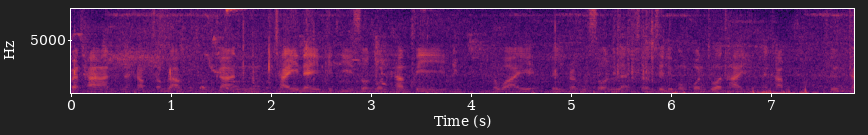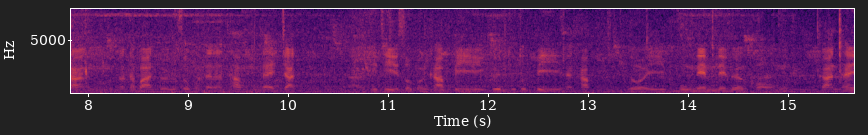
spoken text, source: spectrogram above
ประธานนะครับสำหรับการใช้ในพิธีสวดมนต์ข้ามปีถวายเป็นพระกุศลและเสริมสิริมงคลทั่วไทยนะครับ ซึ่งทางรัฐบาลโดยกระทรวงวัฒนธรรมได้จัดพิธีสวดมนต์ข้ามปีขึ้นทุกๆ ปีนะครับ โดยมุ่งเน้นในเรื่องของการให้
